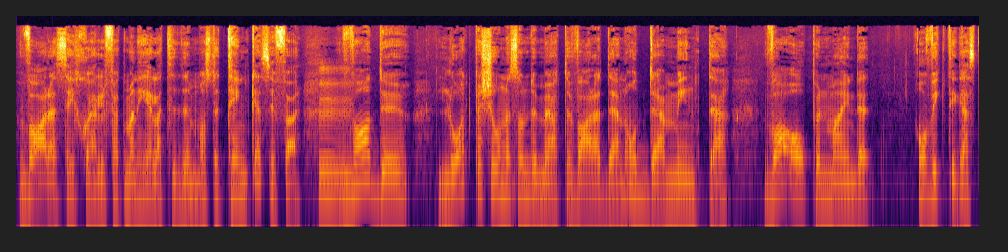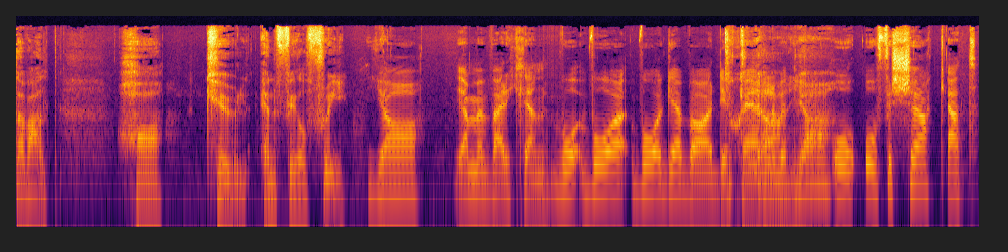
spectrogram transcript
vara sig själv för att man hela tiden måste tänka sig för. Var du, låt personen som du möter vara den och döm inte. Var open-minded och viktigast av allt, ha kul and feel free. Ja, ja men verkligen. Vå, vå, våga vara dig själv. jag, ja. Och, och försök att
